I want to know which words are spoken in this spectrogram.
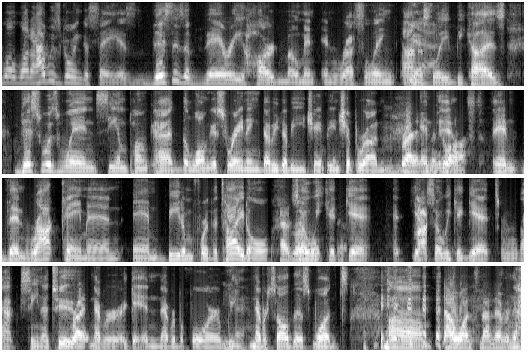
Well, what I was going to say is this is a very hard moment in wrestling, honestly, because this was when CM Punk had the longest reigning WWE championship run. Mhm. Right, And and, then then- lost. And then Rock came in and beat him for the title At so Rumble, we could yeah. get yeah, Rock. so we could get Rock Cena too. Right. Never again, never before. We Yeah. never saw this once. Um Not once, not never. not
